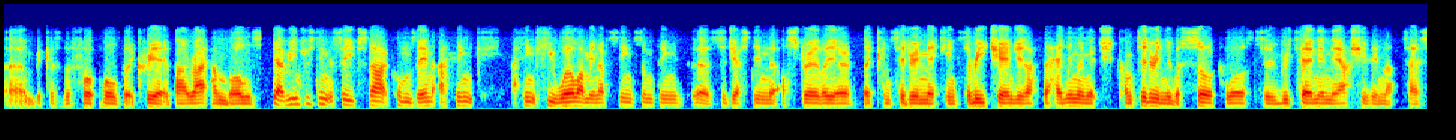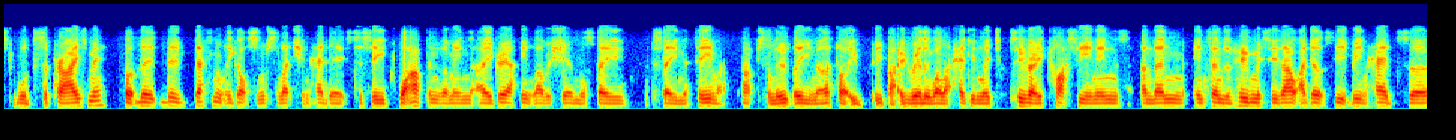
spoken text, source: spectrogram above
um, because of the footholds that are created by right-hand bowlers. Yeah, it'd be interesting to see if Starc comes in. I think I think he will. I mean, I've seen something uh, suggesting that Australia are considering making three changes after Headingley, which, considering they were so close to retaining the Ashes in that test, would surprise me. But they, they've definitely got some selection headaches to see what happens. I mean, I agree. I think Labuschagne will stay stay in the team. Absolutely. You know, I thought he, he batted really well at Headingley. Two very classy innings. And then in terms of who misses out, I don't see it being Head. So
